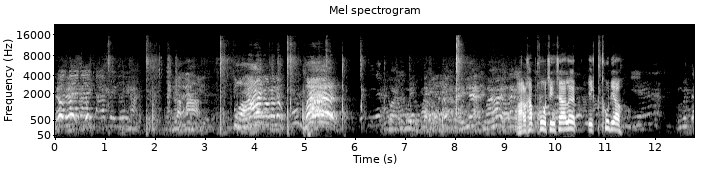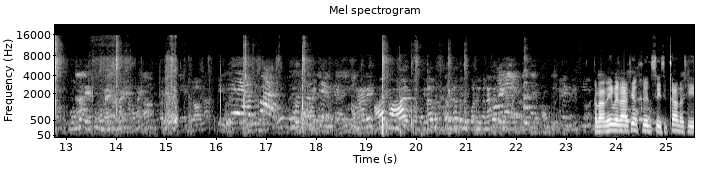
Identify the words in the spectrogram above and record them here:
เร็วเร็วเยี่ยมมากสวยเร็วเร็วเร็ว เอาละครับคู่ชิงชนะเลิศอีกคู่เดียวขณะนี้เวลาเที่ยงคืน 49 นาที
